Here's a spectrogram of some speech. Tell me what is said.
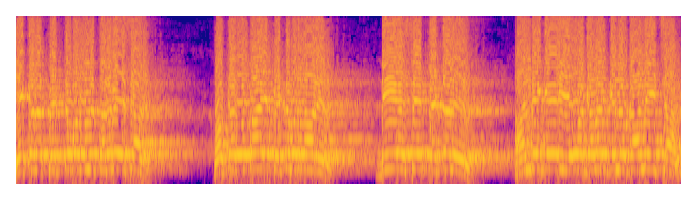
ఇక్కడ పెట్టుబడులు తరివేశాడు ఒక్క రూపాయి పెట్టుబడి రాలేదు. డిఎస్సి పెట్టలేదు. అందుకే యువగలం కింద ఒక హామీ ఇచ్చాను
